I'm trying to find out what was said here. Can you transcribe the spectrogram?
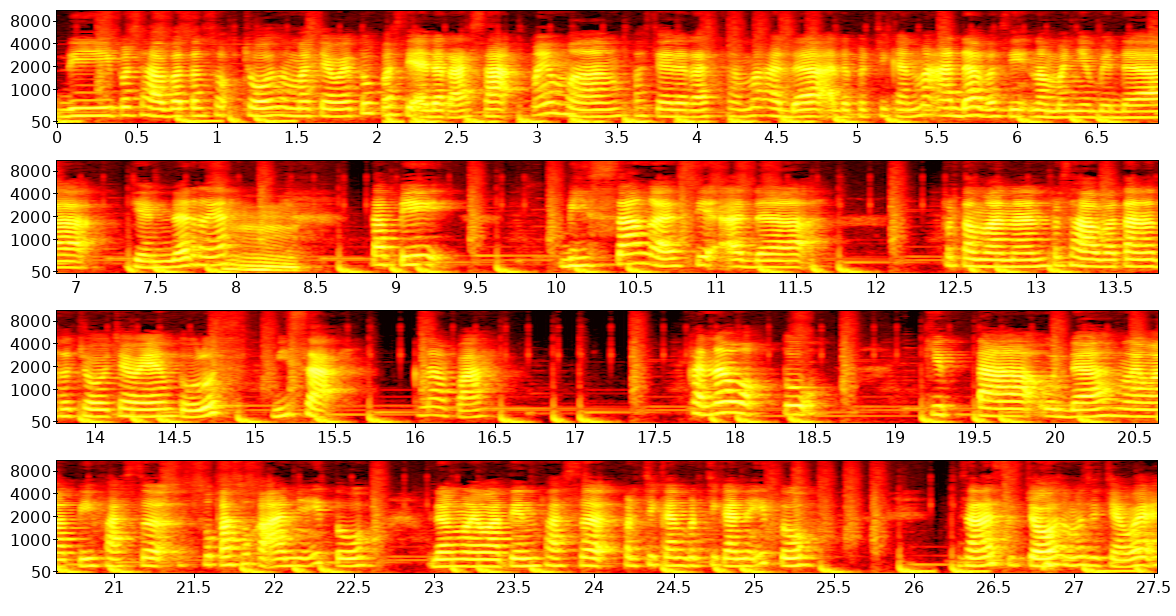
di persahabatan cowok sama cewek tuh pasti ada rasa. Memang pasti ada rasa mah ada, ada percikan mah ada pasti namanya beda gender ya. Hmm, Tapi bisa nggak sih ada pertemanan, persahabatan atau cowok cewek yang tulus? Bisa. Kenapa? Karena waktu kita udah melewati fase suka-sukaannya itu, udah ngelewatin fase percikan-percikannya itu, misalnya si cowok sama si cewek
